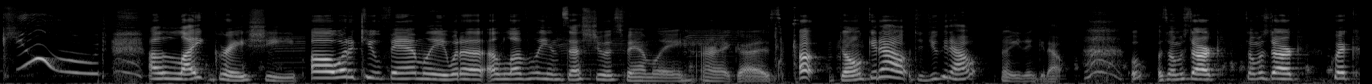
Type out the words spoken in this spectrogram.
cute! A light gray sheep. Oh, what a cute family. What a, a lovely incestuous family. All right, guys. Oh, don't get out. Did you get out? No, you didn't get out. Oh, it's almost dark. It's almost dark. Quick,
